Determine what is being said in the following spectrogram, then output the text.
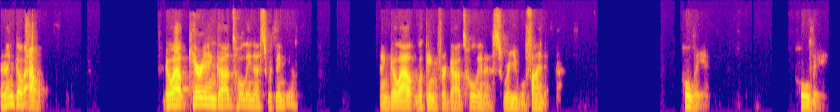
And then go out. Go out carrying God's holiness within you, and go out looking for God's holiness where you will find it. Holy, holy,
